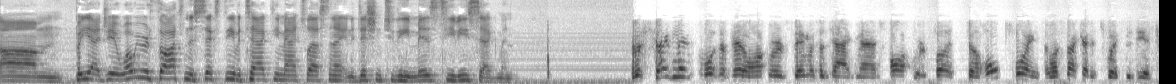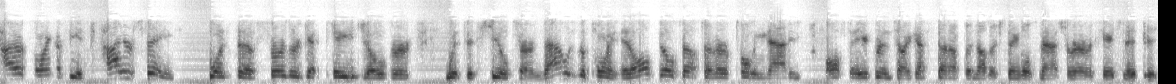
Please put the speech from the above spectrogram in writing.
Um, but yeah, Jay, what were your thoughts on the six Diva tag team match last night in addition to the Miz TV segment? A bit awkward, same with the tag match, awkward. But the whole point, and let's not get it twisted, the entire point of the entire thing was to further get Paige over with this heel turn. That was the point. It all built up to her pulling Natty off the apron to, I guess, set up another singles match or whatever case may be.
